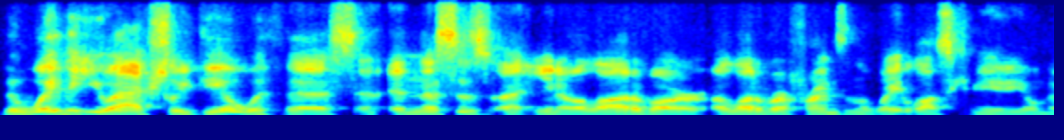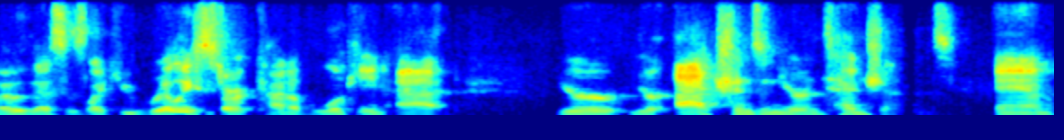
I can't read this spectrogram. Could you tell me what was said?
the way that you actually deal with this, and, and this is, uh, you know, a lot of our a lot of our friends in the weight loss community will know this is like you really start kind of looking at your your actions and your intentions and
